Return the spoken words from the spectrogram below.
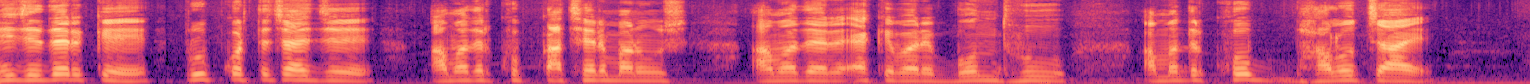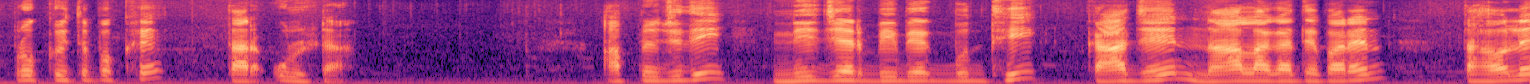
নিজেদেরকে প্রুভ করতে চায় যে আমাদের খুব কাছের মানুষ, আমাদের একেবারে বন্ধু, আমাদের খুব ভালো চায়, প্রকৃতপক্ষে তার উল্টা। আপনি যদি নিজের বিবেক বুদ্ধি কাজে না লাগাতে পারেন, তাহলে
